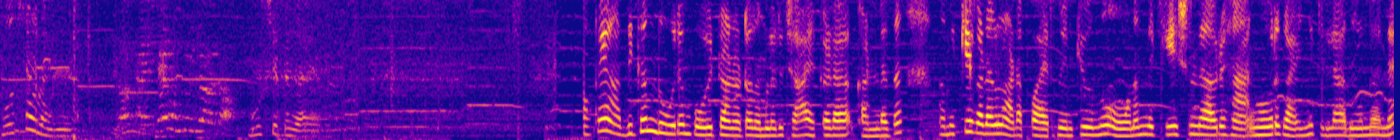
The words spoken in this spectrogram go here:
ബൂസ്റ്റാണോ ഇത്? ബൂസ്റ്റ് ഇട്ട് ചായ കുറേ അധികം ദൂരം പോയിട്ടാണ് കേട്ടോ നമ്മളൊരു ചായക്കട കണ്ടത്. മിക്ക കടകളും അടപ്പായിരുന്നു. എനിക്ക് തോന്നുന്നു ഓണം വെക്കേഷന്റെ ആ ഒരു ഹാങ് ഓവർ കഴിഞ്ഞിട്ടില്ല. അതുകൊണ്ട് തന്നെ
